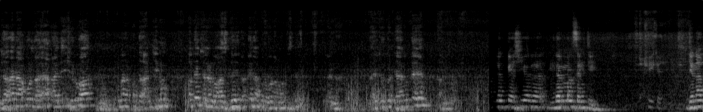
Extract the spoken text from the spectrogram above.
ਜ਼ਿਆਦਾ ਨਾ ਬੋਲਦਾ ਹੈ ਅੱਜ ਦੀ ਸ਼ੁਰੂਆਤ ਉਹਨਾਂ ਪ੍ਰਧਾਨ ਜੀ ਨੂੰ ਅੱਗੇ ਚੱਲਣ ਵਾਸਤੇ ਅਤੇ ਇਹਦਾ ਪ੍ਰੋਗਰਾਮ ਵਾਸਤੇ। ਕਰਨਾ ਮੈਂ ਜੋ ਕੁਝ ਕਹਿ ਰਹੇ ਹਾਂ ਧੰਨਵਾਦ। ਜੋ ਕੈਸ਼ੀਅਰ ਨਿਰਮਲ ਸਿੰਘ ਜੀ। ਠੀਕ ਹੈ ਜਿਨ੍ਹਾਂ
